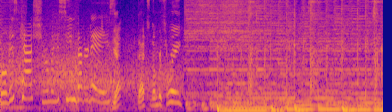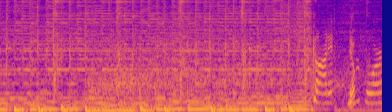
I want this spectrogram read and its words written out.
Well, this cache surely has seen better days. Yep, that's number three. Yep. Number four.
